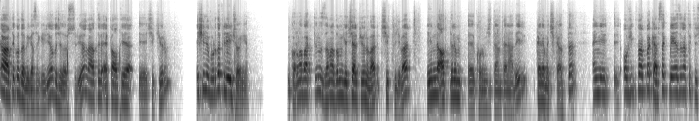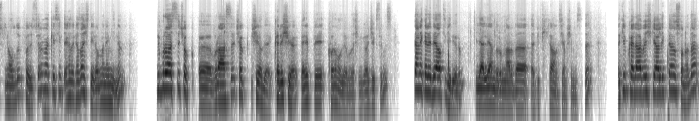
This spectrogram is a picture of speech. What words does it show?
Ve artık o da bir gaza geliyor. O da C4 sürüyor. Ben tabii F6'ya e, çekiyorum. E şimdi burada file 3 oynuyor. Konuma baktığınız zaman adamın geçer piyonu var. Çift fili var. Benim de atlarım e, konum cidden fena değil. Kalem açık hatta. Hani e, objektif olarak bakarsak beyazın hafif üstün olduğu bir pozisyon ama kesinlikle kazanç değil ondan eminim. Şimdi burası çok e, burası çok şey oluyor. Karışıyor. Garip bir konum oluyor burada şimdi göreceksiniz. Bir tane kale D6 geliyorum. İlerleyen durumlarda e, bir fikir anlatacağım şimdi size. Rakip kale A5 geldikten sonra da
